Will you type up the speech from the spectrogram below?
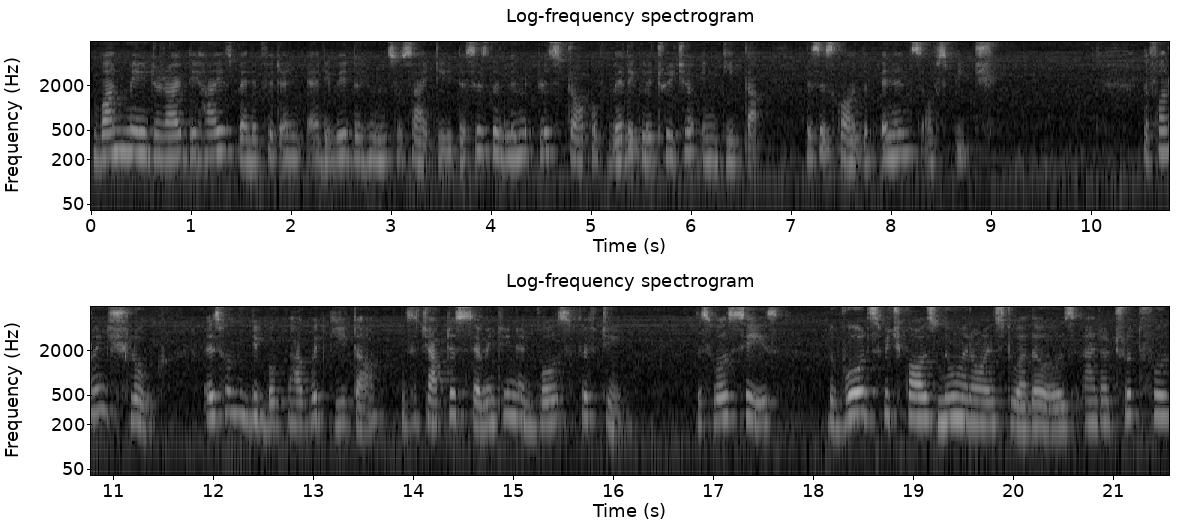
one may derive the highest benefit and elevate the human society. This is the limitless talk of Vedic literature in Gita. This is called the penance of speech. The following shlok is from the book Bhagavad Gita. This is chapter 17 and verse 15. This verse says, The words which cause no annoyance to others and are truthful,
